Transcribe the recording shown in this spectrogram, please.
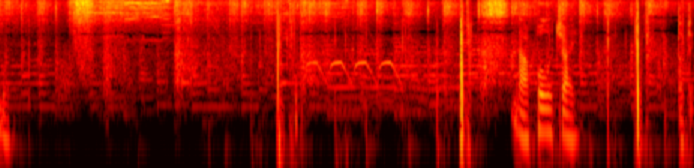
ну. На, получай. Та ти.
